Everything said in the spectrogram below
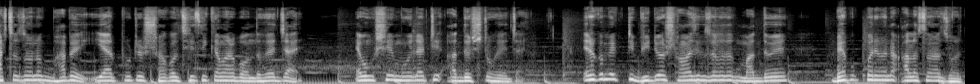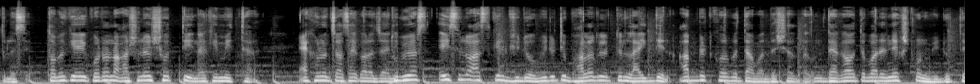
আশ্চর্যজনকভাবে এয়ারপোর্টের সকল সিসি ক্যামেরা বন্ধ হয়ে যায় এবং সেই মহিলাটি আদৃষ্ট হয়ে যায়। এরকম একটি ভিডিও সামাজিক যোগাযোগ মাধ্যমে ব্যাপক পরিমাণে আলোচনা ঝড় তুলেছে। তবে কি এই ঘটনা আসলে সত্যি নাকি মিথ্যা? এখনও যাচাই করা যায় ভিউয়ার্স এই ছিল আজকের ভিডিও। ভিডিওটি ভালো লাগলে একটি লাইক দিন, আপডেট করবে তা আমাদের সাথে দেখা হতে পারে নেক্সট কোন ভিডিওতে।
